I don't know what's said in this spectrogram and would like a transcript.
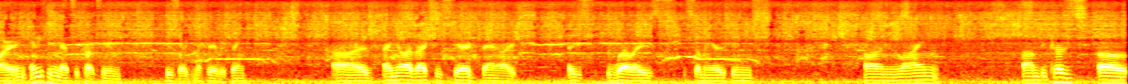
art and anything that's a cartoon is like my favorite thing. Uh, I know I've actually shared fan art as well as so many other things online um, because of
